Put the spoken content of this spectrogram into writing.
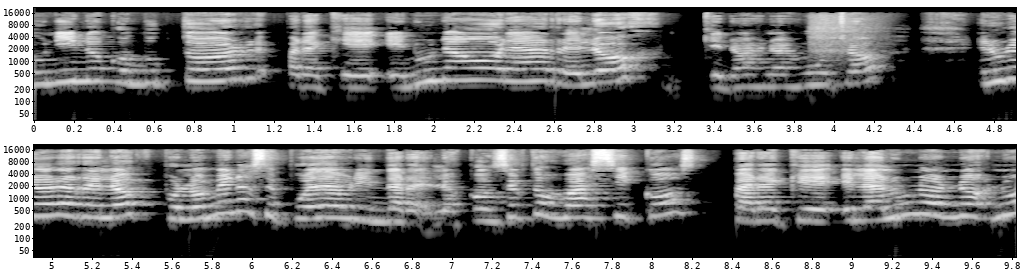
un, hilo conductor para que en una hora reloj, que no no es mucho, en una hora reloj por lo menos se pueda brindar los conceptos básicos para que el alumno no, no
